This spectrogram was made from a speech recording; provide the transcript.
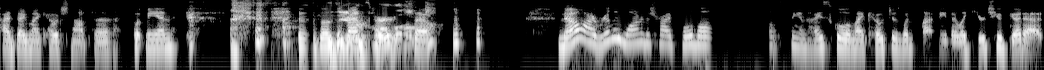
I'd beg my coach not to put me in. those events hurt. So, no, I really wanted to try pole vaulting in high school, and my coaches wouldn't let me. They're like, "You're too good at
